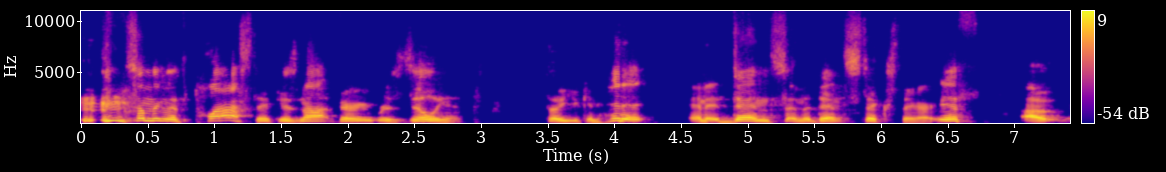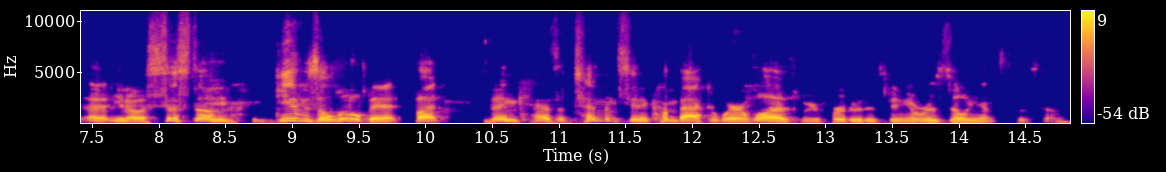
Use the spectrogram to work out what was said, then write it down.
something that's plastic is not very resilient. So you can hit it and it dents and the dent sticks there. If you know a system gives a little bit, but then has a tendency to come back to where it was, we refer to it as being a resilient system.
